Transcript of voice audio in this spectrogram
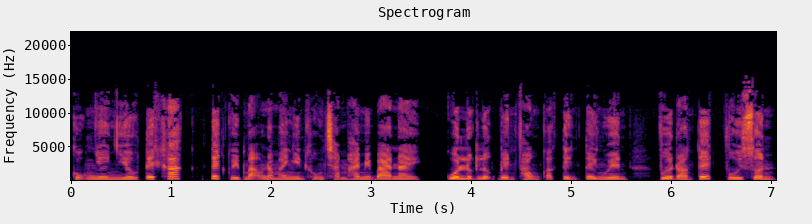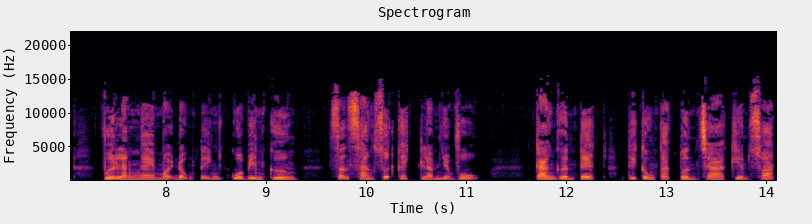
Cũng như nhiều Tết khác, Tết Quý Mão năm 2023 này của lực lượng biên phòng các tỉnh Tây Nguyên vừa đón Tết vui xuân, vừa lắng nghe mọi động tĩnh của biên cương, sẵn sàng xuất kích làm nhiệm vụ. Càng gần Tết thì công tác tuần tra kiểm soát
